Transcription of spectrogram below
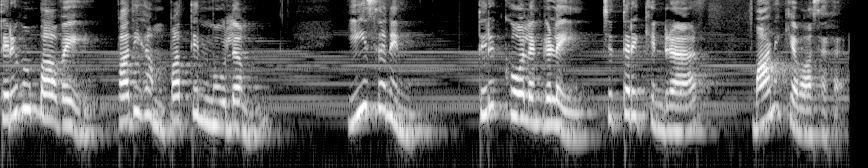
திருவம்பாவை பதிகம் பத்தின் மூலம் ஈசனின் திருக்கோலங்களை சித்தரிக்கின்றார் மாணிக்கவாசகர்.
